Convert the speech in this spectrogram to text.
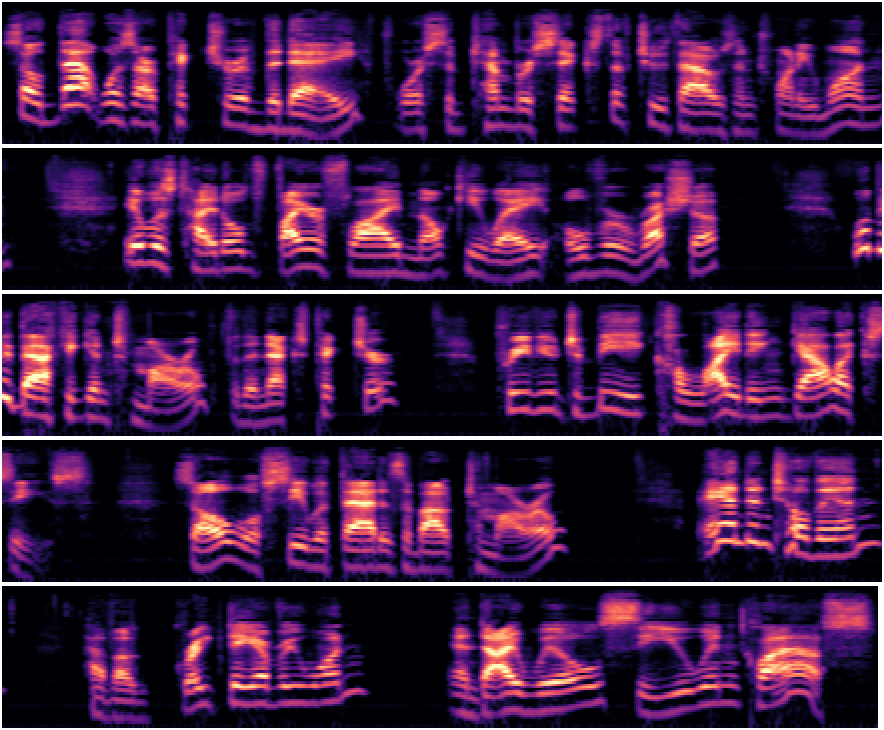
So that was our picture of the day for September 6th of 2021. It was titled Firefly Milky Way over Russia. We'll be back again tomorrow for the next picture previewed to be colliding galaxies. So we'll see what that is about tomorrow. And until then, have a great day, everyone, and I will see you in class.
